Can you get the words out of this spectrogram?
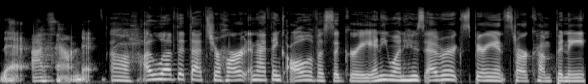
that I found it. Oh, I love that that's your heart. And I think all of us agree. Anyone who's ever experienced our company,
